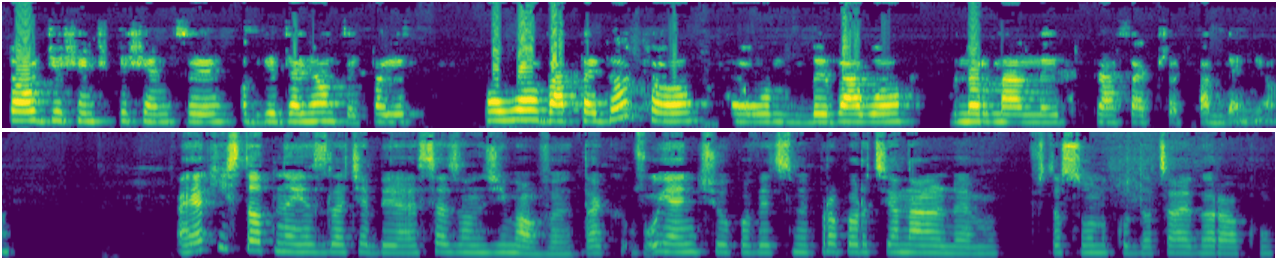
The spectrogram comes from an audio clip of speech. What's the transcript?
110 y, tysięcy odwiedzających. To jest połowa tego, co bywało w normalnych czasach przed pandemią. A jak istotny jest dla Ciebie sezon zimowy, tak w ujęciu powiedzmy proporcjonalnym w stosunku do całego roku?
